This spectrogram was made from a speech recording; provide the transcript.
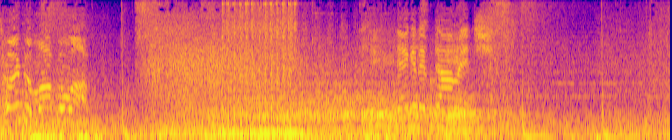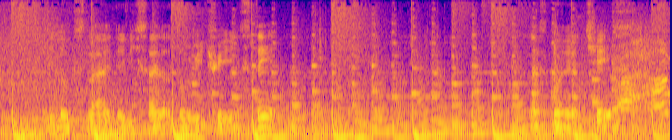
Time to mop them up. Okay, we Negative damage. It looks like they decided to retreat instead. Let's go ahead and chase. I'm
